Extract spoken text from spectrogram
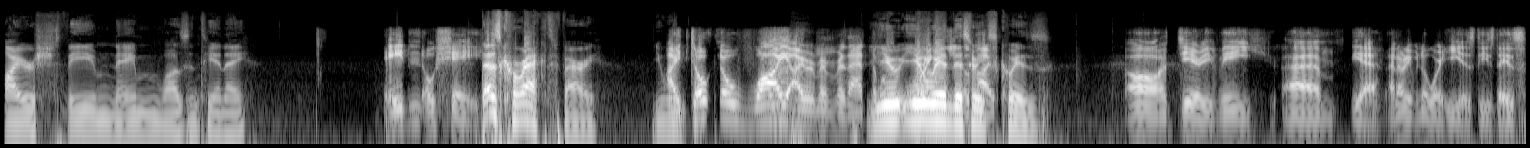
Irish theme name was in TNA? Aiden O'Shea. That is correct, Barry. You win. I don't know why I remember that. The you you win this week's quiz. Oh, dearie me. Um, yeah, I don't even know where he is these days.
